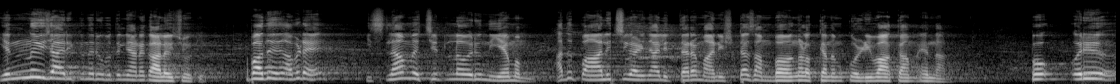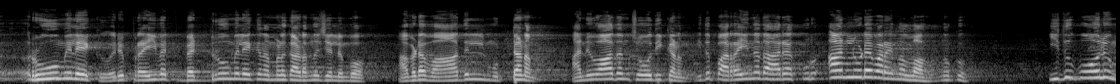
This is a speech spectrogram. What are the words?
എന്ന് വിചാരിക്കുന്ന രൂപത്തിൽ ഞാനൊക്കെ ആലോചിച്ച് നോക്കി. അപ്പോൾ അത് അവിടെ ഇസ്ലാം വെച്ചിട്ടുള്ള ഒരു നിയമം. അത് പാലിച്ചു കഴിഞ്ഞാൽ ഇത്തരം അനിഷ്ട സംഭവങ്ങളൊക്കെ നമുക്ക് ഒഴിവാക്കാം എന്നാണ്. ഇപ്പോൾ ഒരു റൂമിലേക്ക് ഒരു പ്രൈവറ്റ് ബെഡ്റൂമിലേക്ക് നമ്മൾ കടന്നു ചെല്ലുമ്പോൾ അവിടെ വാതിൽ മുട്ടണം അനുവാദം ചോദിക്കണം. ഇത് പറയുന്നത് ആരാ? ഖുർആാനിലൂടെ പറയുന്ന അള്ളാഹു നോക്കൂ. ഇതുപോലും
